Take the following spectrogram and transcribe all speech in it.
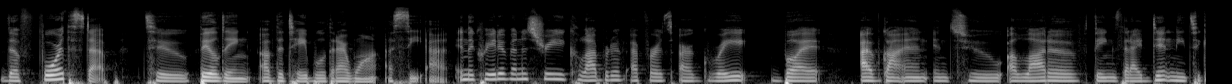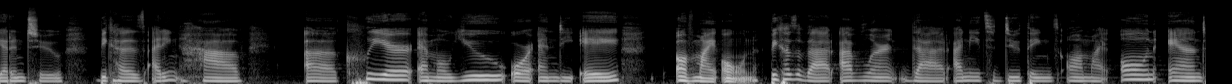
the fourth step to building of the table that I want a seat at. In the creative industry, collaborative efforts are great, but I've gotten into a lot of things that I didn't need to get into because I didn't have a clear MOU or NDA of my own. Because of that, I've learned that I need to do things on my own and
